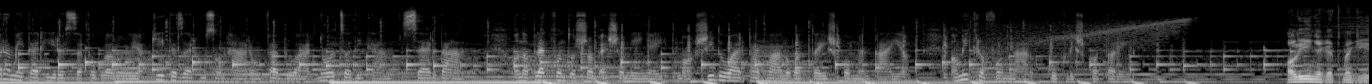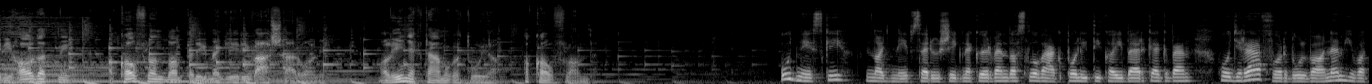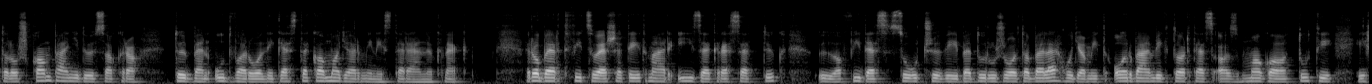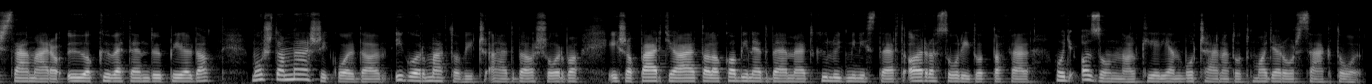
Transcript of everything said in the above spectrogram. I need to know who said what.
Speaker 1: Paraméter hír összefoglalója 2023. február 8-án, szerdán. A nap legfontosabb eseményeit ma Sidó Árpád válogatta és kommentálja. A mikrofonnál Kuklis Katalin.
Speaker 2: A lényeget megéri hallgatni, a Kauflandban pedig megéri vásárolni. A lényeg támogatója a Kaufland.
Speaker 1: Úgy néz ki, nagy népszerűségnek örvend a szlovák politikai berkekben, hogy ráfordulva a nem hivatalos kampányidőszakra többen udvarolni kezdtek a magyar miniszterelnöknek. Robert Fico esetét már ízekre szedtük, ő a Fidesz szócsövébe duruzsolta bele, hogy amit Orbán Viktor tesz, az maga a tuti, és számára ő a követendő példa. Most a másik oldal, Igor Matovics állt be a sorba, és a pártja által a kabinetbe emelt külügyminisztert arra szólította fel, hogy azonnal kérjen bocsánatot Magyarországtól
